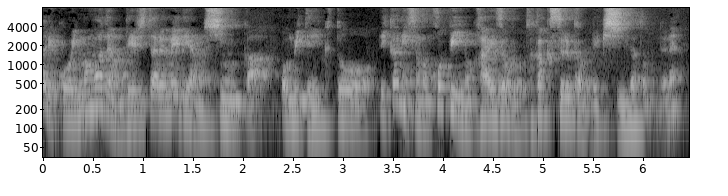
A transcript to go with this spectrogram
ぱりこう今までのデジタルメディアの進化を見ていくといかにそのコピーの解像度を高くするかの歴史だと思うんでね。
